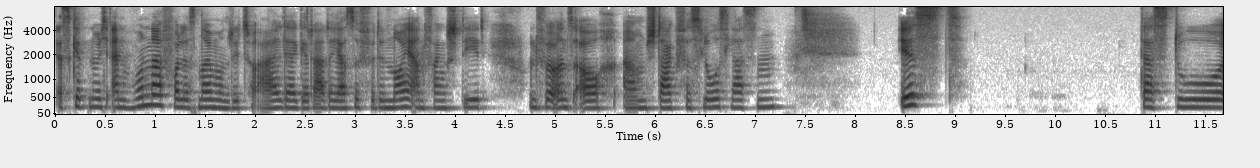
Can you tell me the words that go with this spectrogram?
Es gibt nämlich ein wundervolles Neumondritual, der gerade ja so für den Neuanfang steht und für uns auch ähm, stark fürs Loslassen, ist, dass du,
